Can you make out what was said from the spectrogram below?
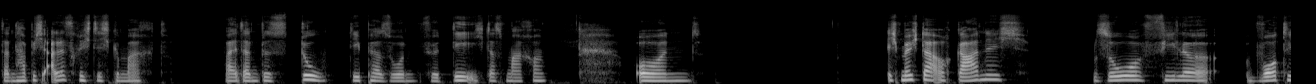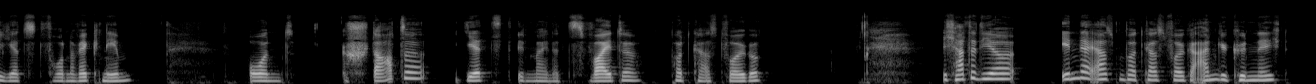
dann habe ich alles richtig gemacht, weil dann bist du die Person, für die ich das mache. Und ich möchte auch gar nicht so viele Worte jetzt vorne wegnehmen und starte jetzt in meine zweite Podcast-Folge. Ich hatte dir in der ersten Podcast-Folge angekündigt,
